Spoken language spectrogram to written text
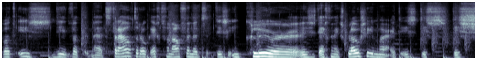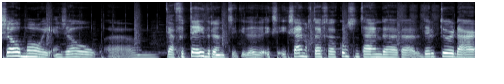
wat is dit? Wat, nou, het straalt er ook echt vanaf en het, het is in kleur, er zit echt een explosie maar het is, het is, het is zo mooi en zo um, ja, vertederend. Ik, ik, ik zei nog tegen Constantijn, de, de directeur daar,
